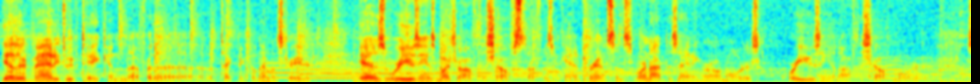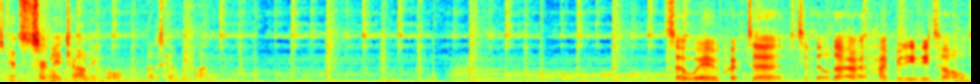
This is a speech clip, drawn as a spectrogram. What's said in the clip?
The other advantage we've taken uh, for the technical demonstrator is we're using as much off-the-shelf stuff as we can. For instance, we're not designing our own motors, we're using an off-the-shelf motor. So it's certainly a challenging goal, but it's going to be fun. So we're equipped to, to build our hybrid eVTOL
